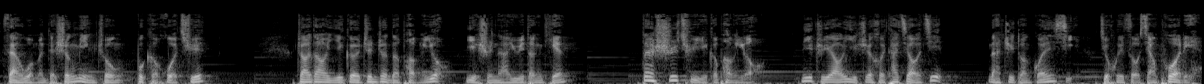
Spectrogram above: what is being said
在我们的生命中不可或缺，找到一个真正的朋友也是难于登天。但失去一个朋友，你只要一直和他较劲，那这段关系就会走向破裂。”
